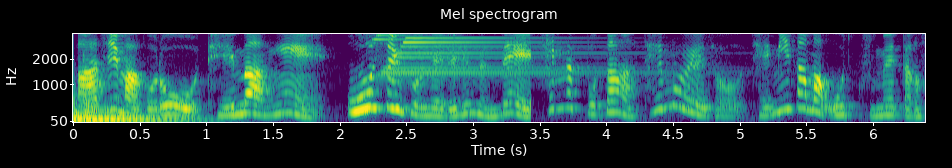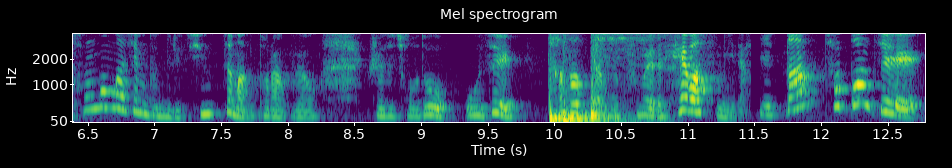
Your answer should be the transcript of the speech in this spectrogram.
마지막으로 대망의 옷을 구매를 했는데 생각보다 테무에서 재미삼아 옷 구매했다가 성공하신 분들이 진짜 많더라고요. 그래서 저도 옷을 다섯 장을 구매를 해봤습니다. 일단 첫 번째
